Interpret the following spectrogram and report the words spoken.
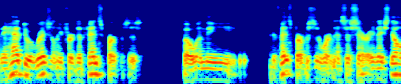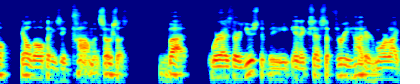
They had to originally for defense purposes, but when the defense purposes weren't necessary. They still held all things in common, socialists. But whereas there used to be in excess of 300, more like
